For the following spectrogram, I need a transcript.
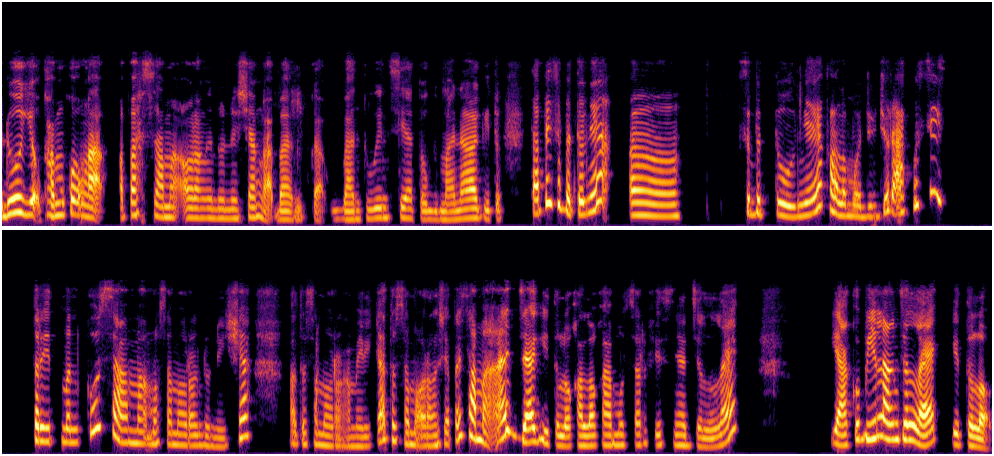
Aduh, yuk kamu kok nggak apa sama orang Indonesia nggak bantu, bantuin sih atau gimana gitu. Tapi sebetulnya, uh, sebetulnya ya kalau mau jujur aku sih treatmentku sama mau sama orang Indonesia atau sama orang Amerika atau sama orang siapa sama aja gitu loh. Kalau kamu servisnya jelek, ya aku bilang jelek gitu loh.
